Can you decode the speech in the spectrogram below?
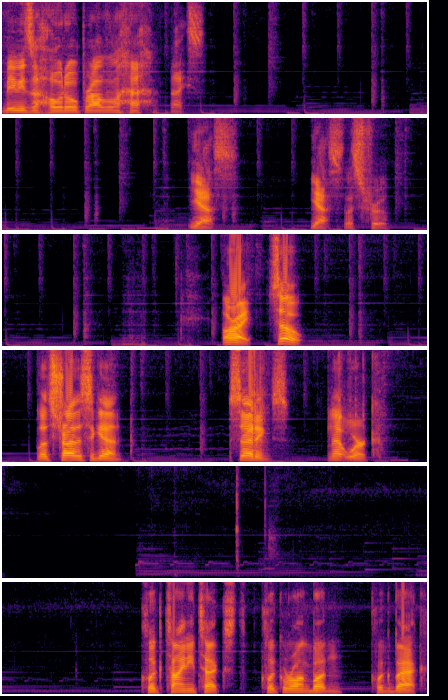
Maybe it's a Hoto problem. nice. Yes. Yes, that's true. All right, so let's try this again. Settings, network. Click tiny text. Click wrong button. Click back.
